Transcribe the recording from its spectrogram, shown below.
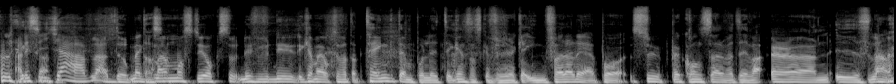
Ja, det är liksom. så jävla dumt Men alltså. man måste ju också, det, det, det kan man ju också fatta. Tänk den politikern som ska försöka införa det på superkonservativa ön Island.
